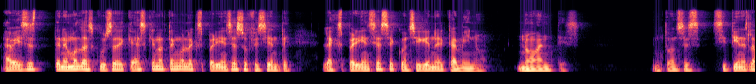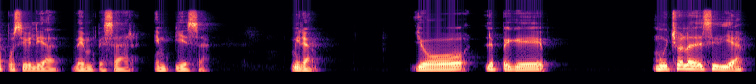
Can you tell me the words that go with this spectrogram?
A veces tenemos la excusa de que ah, es que no tengo la experiencia suficiente. La experiencia se consigue en el camino, no antes. Entonces, si tienes la posibilidad de empezar, empieza. Mira, yo le pegué mucho la decidía.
